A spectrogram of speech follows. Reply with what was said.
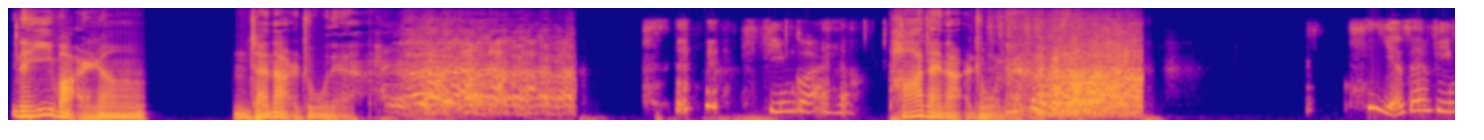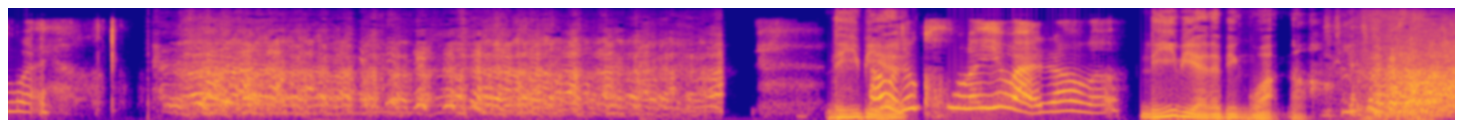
那一晚上你在哪儿住的？宾馆呀，他在哪儿住的？也在宾馆呀。离 别然后我就哭了一晚上嘛。离别的宾馆呐。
